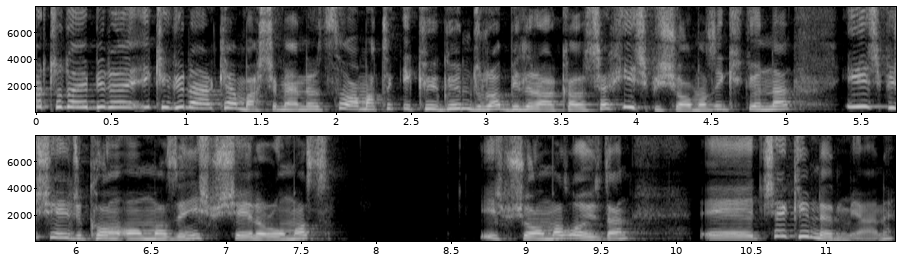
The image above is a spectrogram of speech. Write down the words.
örtüde biri iki gün erken başlayayım. Yani sıvamatık iki gün durabilir arkadaşlar. Hiçbir şey olmaz. iki günden hiçbir şeycik olmaz yani hiçbir şeyler olmaz. Hiçbir şey olmaz. O yüzden e, çekeyim dedim yani.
